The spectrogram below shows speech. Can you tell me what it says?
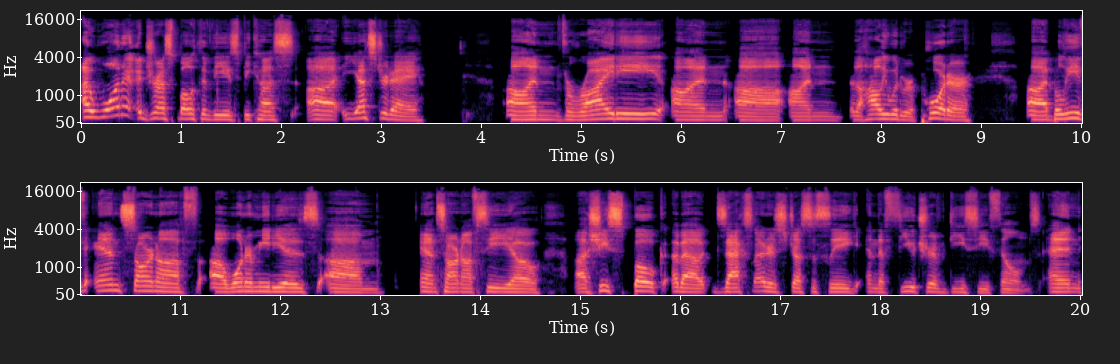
I want to address both of these because uh, yesterday on Variety, on uh, on the Hollywood Reporter, uh, I believe Ann Sarnoff, uh, Warner Media's um, Ann Sarnoff CEO, uh, she spoke about Zack Snyder's Justice League and the future of DC films. And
